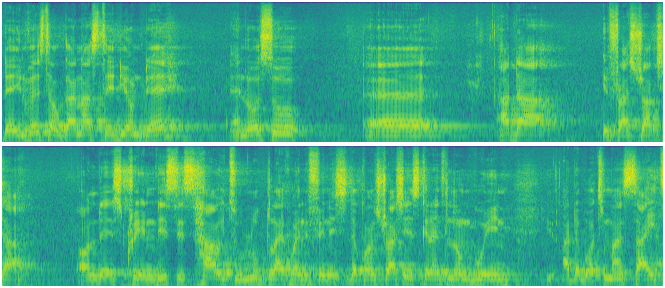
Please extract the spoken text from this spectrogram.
the University of Ghana Stadium there, and also uh, other infrastructure on the screen. This is how it will look like when finished. The construction is currently ongoing at the Borteyman site,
